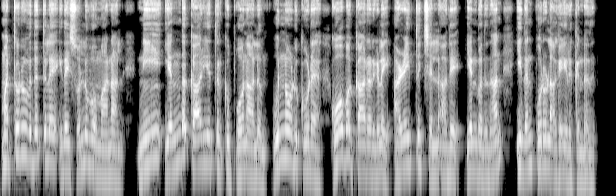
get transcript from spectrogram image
மற்றொரு விதத்தில் இதை சொல்லுவோமானால் நீ எந்த காரியத்திற்கு போனாலும் உன்னோடு கூட கோபக்காரர்களை அழைத்து செல்லாதே என்பதுதான் இதன் பொருளாக இருக்கின்றது.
